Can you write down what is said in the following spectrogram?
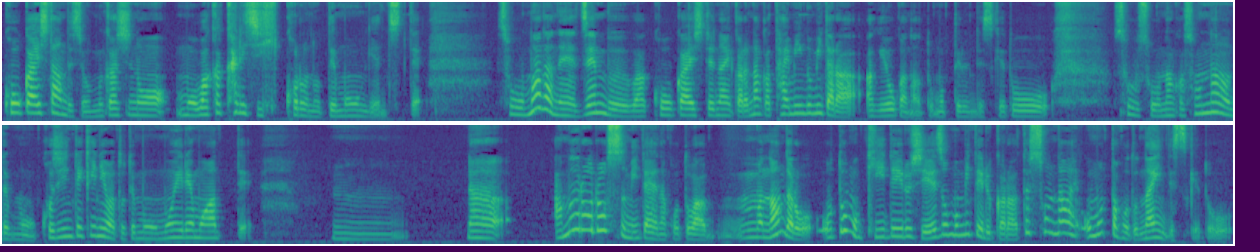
公開したんですよ。昔のもう若かりし頃のデモ音源つって。そうまだね全部は公開してないからなんかタイミング見たらあげようかなと思ってるんですけど。そうそうなんかそんなのでも個人的にはとても思い入れもあって。うん。だアムロロスみたいなことは、まあ、なんだろう音も聞いているし映像も見てるから私そんな思ったことないんですけど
